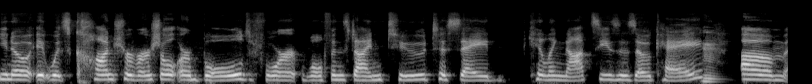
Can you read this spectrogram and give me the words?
you know it was controversial or bold for Wolfenstein 2 to say killing Nazis is okay. Hmm. Um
